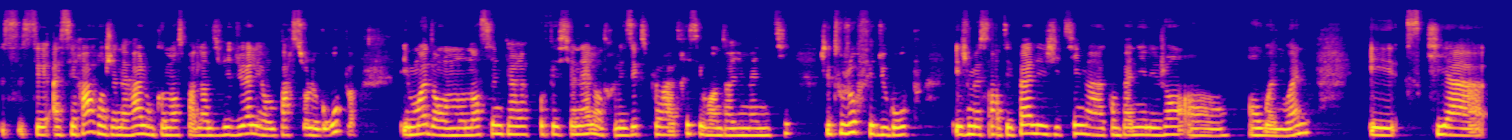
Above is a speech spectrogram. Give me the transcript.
c'est assez rare en général. On commence par de l'individuel et on part sur le groupe. Et moi, dans mon ancienne carrière professionnelle, entre les exploratrices et Wonder Humanity, j'ai toujours fait du groupe et je me sentais pas légitime à accompagner les gens en one-one. Et ce qui a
